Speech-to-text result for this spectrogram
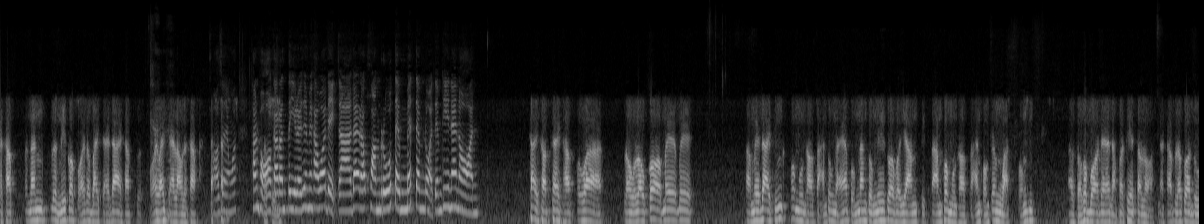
นะครับเพราะฉะนั้นเรื่องนี้ก็ขอให้สบายใจได้ครับขอให้ไว้ใจเรานะครับ อ๋อแสดงว่าท่านผอครับผมการันตีเลยใช่ไหมคะว่าเด็กจะได้รับความรู้เต็มเม็ดเต็มหน่วยเต็มที่แน่นอน ใช่ครับใช่ครับ เพราะว่าเราเราก็ไม่ไม่อ่าไม่ได้ทิ้งข้อมูลข่าวสารตรงไหนครับผมนั่งตรงนี้ก็พยายามติดตามข้อมูลข่าวสารของจังหวัดของเอ่อสคบในระดับประเทศตลอดนะครับ แล้วก็ดู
